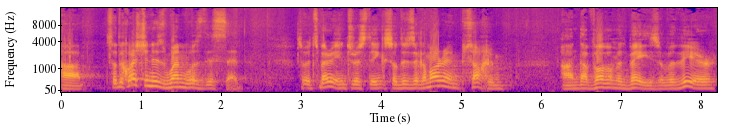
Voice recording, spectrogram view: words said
Uh, so the question is, when was this said? So it's very interesting. So there's a Gemara in Psachim on the Vavam Beis over there.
